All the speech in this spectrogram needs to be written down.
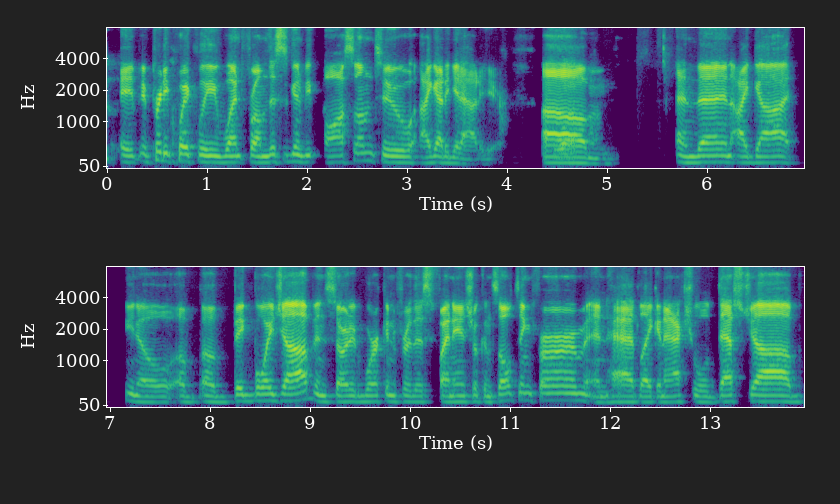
it, it, pretty quickly went from this is going to be awesome to I got to get out of here. Um, and then I got you know a, a, big boy job and started working for this financial consulting firm and had like an actual desk job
